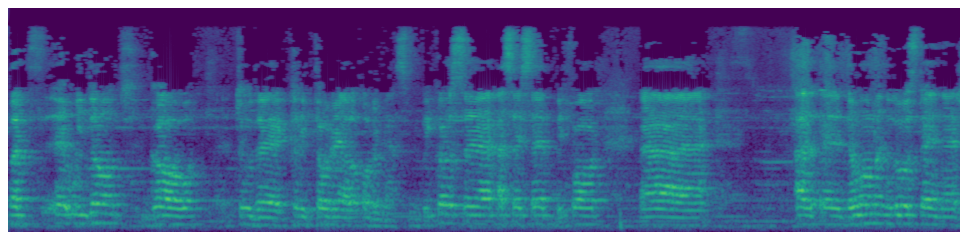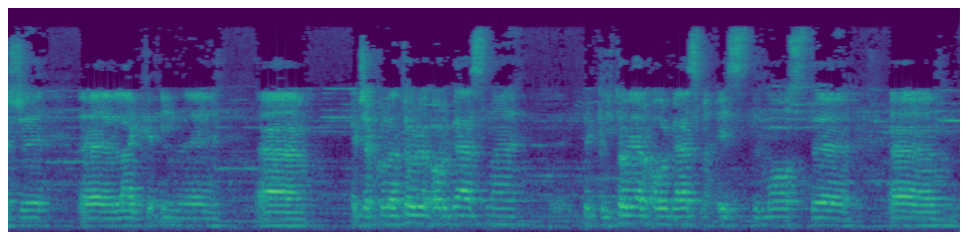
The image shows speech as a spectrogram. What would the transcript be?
but uh, we don't go to the clitoral orgasm because, uh, as I said before, uh, the woman lose the energy like in ejaculatory orgasm. The clitoral orgasm is the most um,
